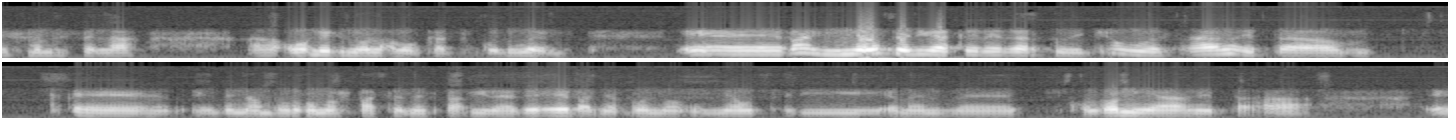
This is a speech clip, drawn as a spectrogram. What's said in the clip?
esan bezala, honek nola bokatuko duen. E, bai, inauteriak ere gertu ditugu, ez da, eta e, hemen hamburgo nospatzen ez badira ere, baina, bueno, inauteri hemen e, kolonian eta e,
